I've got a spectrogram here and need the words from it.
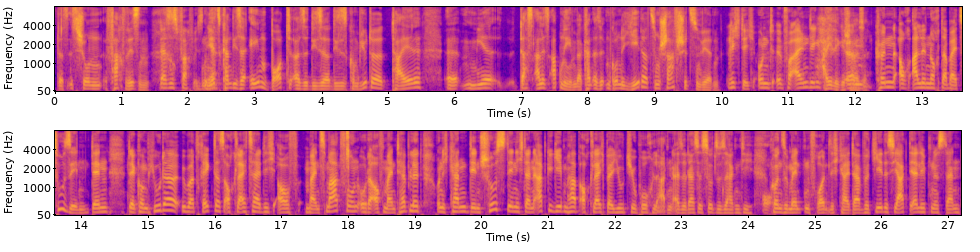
das ist schon Fachwissen. Das ist Fachwissen. Und jetzt ja. kann dieser Aimbot, also dieser, dieses Computerteil, äh, mir das alles abnehmen. Da kann also im Grunde jeder zum Scharfschützen werden. Richtig. Und äh, vor allen Dingen. Ähm, können auch alle noch dabei zusehen. Denn der Computer überträgt das auch gleichzeitig auf mein Smartphone oder auf mein Tablet und ich kann den Schuss, den ich dann abgegeben habe, auch gleich bei YouTube hochladen. Also das ist sozusagen die oh. Konsumentenfreundlichkeit. Da wird jedes Jagderlebnis dann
